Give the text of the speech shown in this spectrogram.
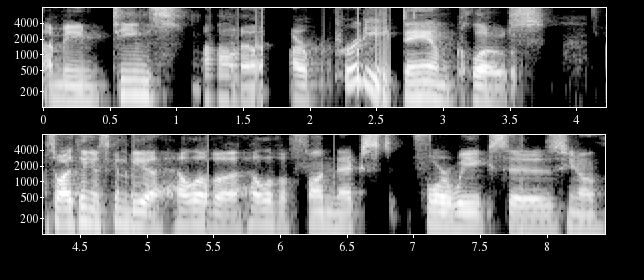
I mean, teams I don't know are pretty damn close. So I think it's going to be a hell of a hell of a fun next four weeks. Is you know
